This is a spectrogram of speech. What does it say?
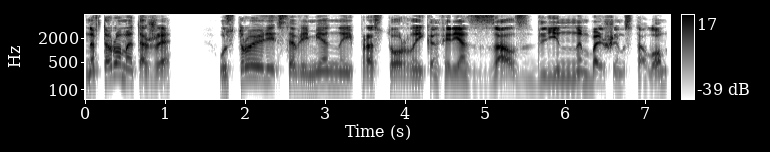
На втором этаже устроили современный просторный конференц-зал с длинным большим столом,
